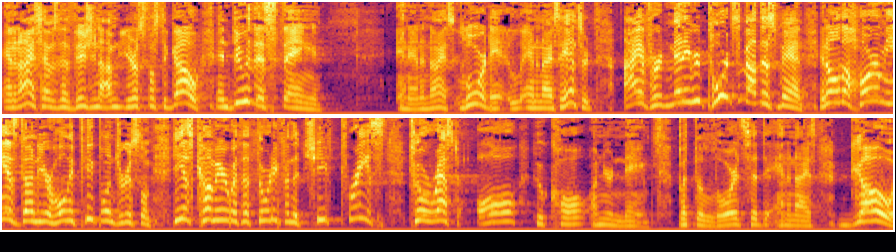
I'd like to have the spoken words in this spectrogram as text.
Ananias has a vision, I'm, you're not supposed to go and do this thing. And Ananias, Lord, Ananias answered, I have heard many reports about this man and all the harm he has done to your holy people in Jerusalem. He has come here with authority from the chief priests to arrest all who call on your name. But the Lord said to Ananias, go,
